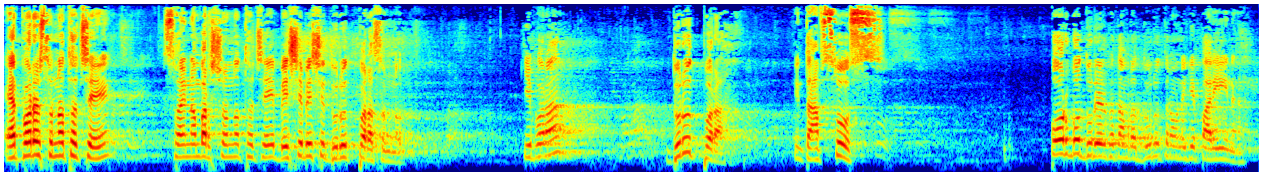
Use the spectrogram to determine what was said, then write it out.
এরপরের সুন্নত হচ্ছে, ছয় নম্বর সুন্নত হচ্ছে বেশি বেশি দূরত পড়া সুন্নত। কি পড়া? দূরত পড়া। কিন্তু আফসোস, পর্ব দূরের কথা আমরা দূরতরা অনেকে পারি না।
